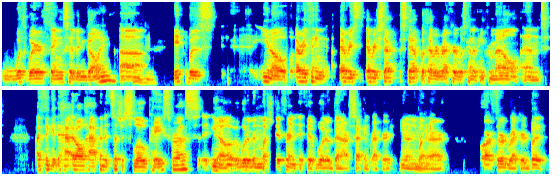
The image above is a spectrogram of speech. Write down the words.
with where things had been going. Uh, mm-hmm. It was you know everything every every step step with every record was kind of incremental and i think it ha- it all happened at such a slow pace for us you know it would have been much different if it would have been our second record you know what i mean right. or our or our third record but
